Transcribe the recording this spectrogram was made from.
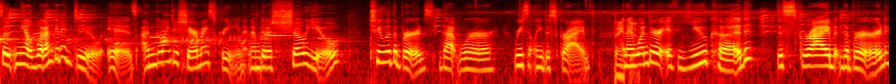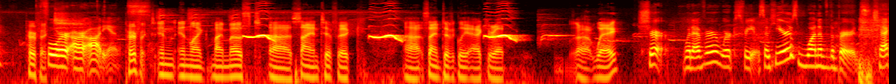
So Neil, what I'm going to do is I'm going to share my screen and I'm going to show you two of the birds that were recently described. Thank and you. I wonder if you could describe the bird Perfect. for our audience. Perfect. In in like my most uh, scientific, uh, scientifically accurate uh, way. Sure. Whatever works for you. So here's one of the birds. Check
